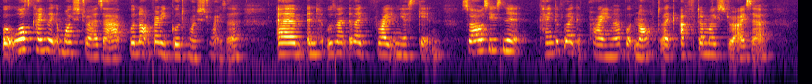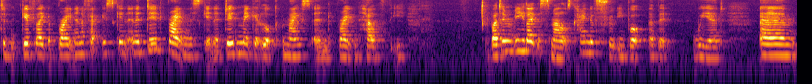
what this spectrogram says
but it was kind of like a moisturiser, but not very good moisturiser. Um, and it was meant to like brighten your skin. So I was using it kind of like a primer, but not like after moisturiser to give like a brightening effect to your skin. And it did brighten the skin. It did make it look nice and bright and healthy. But I didn't really like the smell. It was kind of fruity, but a bit weird. Um,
